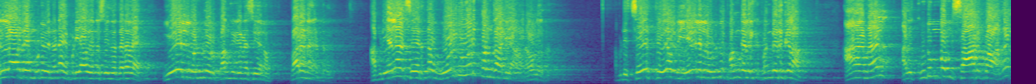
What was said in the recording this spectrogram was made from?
எல்லாருடைய முடிவு என்னன்னா எப்படியாவது என்ன செய்த தடவை ஏழு ஒன்று ஒரு பங்கு என்ன செய்யணும்? வரணுன்றது அப்படி எல்லாம் சேர்த்தா ஒரு பங்காளி ஆகணும் அவ்வளவுதான். அப்படி சேர்த்து அவர் ஏழில் ஒன்று பங்களிக்க பங்கெடுக்கலாம். ஆனால் அது குடும்பம் சார்பாக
